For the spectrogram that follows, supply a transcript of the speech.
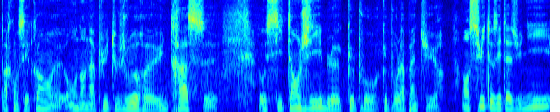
Par conséquent, euh, on n'en a plus toujours euh, une trace aussi tangible que pour la peinture. Ensuite, aux États-Unis,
